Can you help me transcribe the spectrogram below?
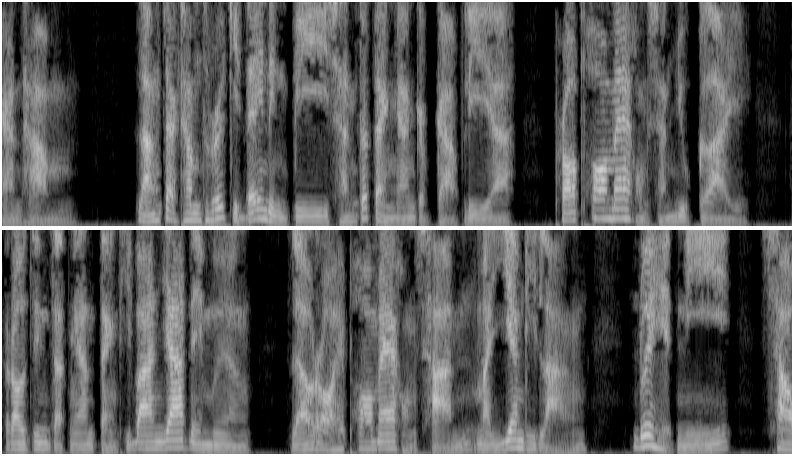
งานทำหลังจากทำธุรกิจได้หนึ่งปี ฉันก็แต่งงานกับกาเบรีย เพราะพ่อแม่ของฉันอยู่ไกล เราจึงจัดงานแต่งที่บ้านญาติในเมือง แล้วรอให้พ่อแม่ของฉันมาเยี่ยมทีหลัง ด้วยเหตุนี้ ชาว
